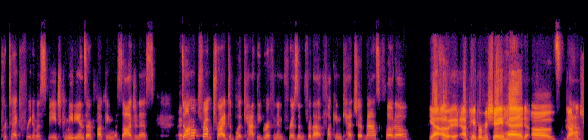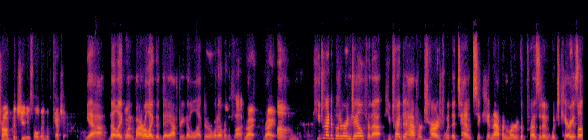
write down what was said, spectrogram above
protect freedom of speech comedians are fucking misogynists. Right. Donald Trump tried to put Kathy Griffin in prison for that fucking ketchup mask photo. Yeah, oh, a paper mache head of Donald Yeah. Trump that she was holding with ketchup. Yeah, that like Yeah. went viral like the day after he got elected or whatever the fuck. Right, right. Um, he tried to put her in jail for that. He tried to have her charged with attempt to kidnap and murder the president, which carries a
